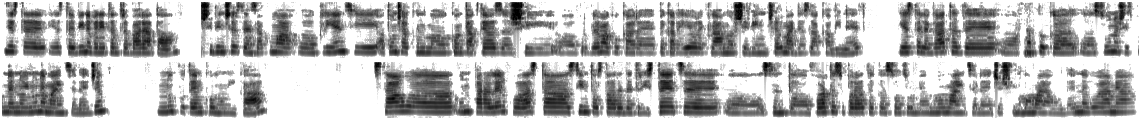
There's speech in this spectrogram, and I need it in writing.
Este, este binevenită întrebarea ta. Și din ce sens? Acum, uh, clienții, atunci când mă contactează și uh, problema cu care, pe care ei o reclamă și vin cel mai des la cabinet, este legată de uh, faptul că uh, sună și spune noi nu ne mai înțelegem, nu putem comunica sau uh, în paralel cu asta simt o stare de tristețe, sunt foarte supărată că soțul meu nu mă mai înțelege și nu mă mai aude în nevoia mea,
